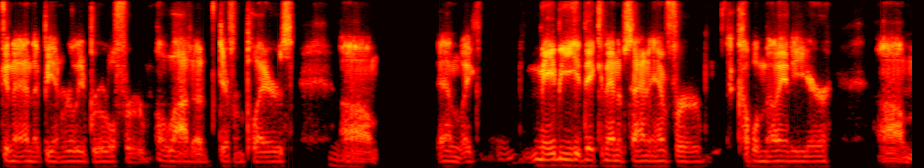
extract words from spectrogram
going to end up being really brutal for a lot of different players. Mm-hmm. Um, and like maybe they can end up signing him for a couple million a year um,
